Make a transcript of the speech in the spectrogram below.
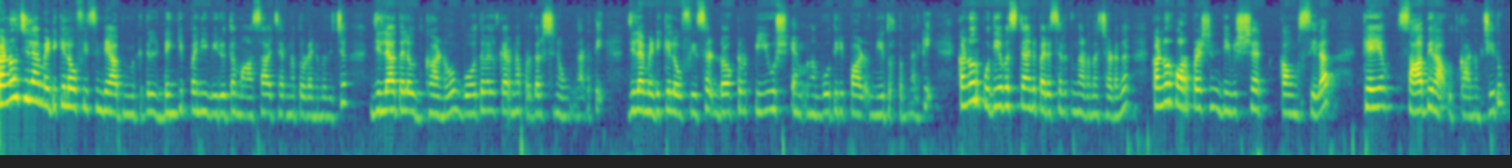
കണ്ണൂർ ജില്ലാ മെഡിക്കൽ ഓഫീസിന്റെ ആഭിമുഖ്യത്തിൽ ഡെങ്കിപ്പനി വിരുദ്ധ മാസാചരണത്തോടനുബന്ധിച്ച് ജില്ലാതല ഉദ്ഘാടനവും ബോധവൽക്കരണ പ്രദർശനവും നടത്തി. ജില്ലാ medical officer doctor Piyush M Namboothiripad നേതൃത്വം നൽകി. കണ്ണൂർ പുതിയ ബസ് സ്റ്റാൻഡ് പരിസരത്ത് നടന്ന ചടങ്ങ് Kannur corporation division councillor K M Sabira ഉദ്ഘാടനം ചെയ്തു.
